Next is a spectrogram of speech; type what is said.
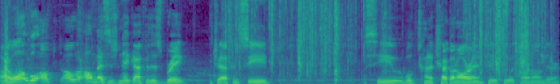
All right. Well, well, I'll I'll I'll message Nick after this break, Jeff, and see see. We'll kind of check on our end too, see what's going on there.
